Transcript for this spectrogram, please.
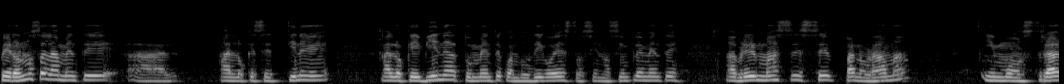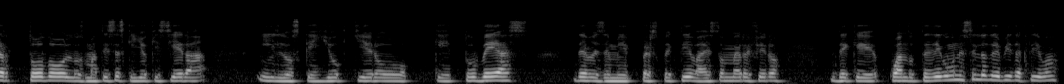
pero no solamente a, a, lo que se tiene, a lo que viene a tu mente cuando digo esto, sino simplemente abrir más ese panorama y mostrar todos los matices que yo quisiera y los que yo quiero que tú veas desde mi perspectiva. A esto me refiero de que cuando te digo un estilo de vida activo,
